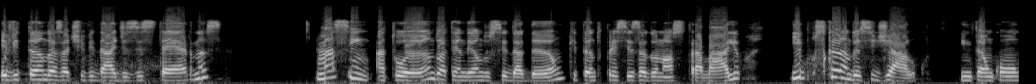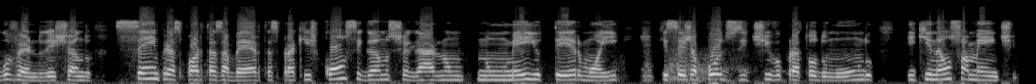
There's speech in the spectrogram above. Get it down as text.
evitando as atividades externas, mas sim atuando, atendendo o cidadão que tanto precisa do nosso trabalho e buscando esse diálogo. Então, com o governo, deixando sempre as portas abertas para que consigamos chegar num, num, meio termo aí que seja positivo para todo mundo e que não somente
